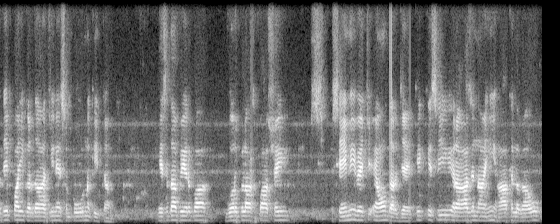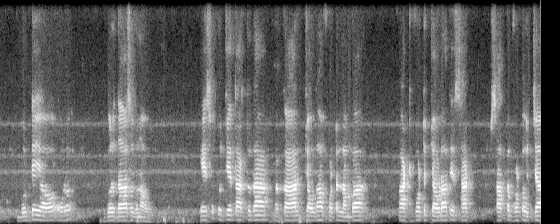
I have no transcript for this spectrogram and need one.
ਅਤੇ ਭਾਈ ਗੁਰਦਾਸ ਜੀ ਨੇ ਸੰਪੂਰਨ ਕੀਤਾ। ਇਸ ਦਾ ਵੇਰਵਾ ਗੁਰਬਿਲਾਸ ਪਾਤਸ਼ਾਹੀ ਸ- ਛੇਵੀਂ ਵਿੱਚ ਇਉਂ ਦਰਜ ਹੈ ਕਿ ਕਿਸੇ ਰਾਜ ਨਾਹੀਂ ਹਾਥ ਲਗਾਓ, ਬੁੱਢੇ ਔਰ ਗੁਰਦਾਸ ਬਣਾਓ। ਇਸ ਉੱਚੇ ਤਖਤ ਦਾ ਆਕਾਰ 14 ਫੁੱਟ ਲੰਬਾ 8 ਫੁੱਟ ਚੌੜਾ ਤੇ 7 ਫੁੱਟ ਉੱਚਾ,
